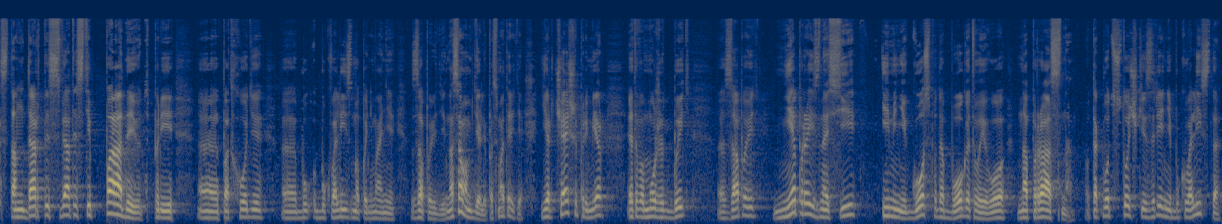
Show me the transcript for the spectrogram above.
стандарты святости падают при э, подходе Э, буквализма, понимания заповедей. На самом деле, посмотрите, ярчайший пример этого может быть э, заповедь «Не произноси имени Господа Бога твоего напрасно». Вот так вот, с точки зрения буквалиста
